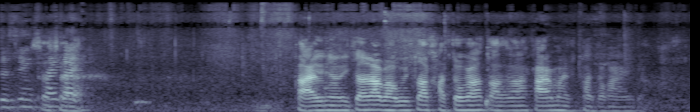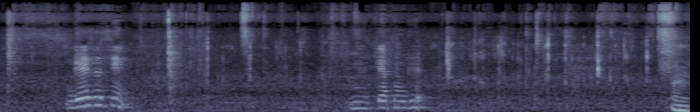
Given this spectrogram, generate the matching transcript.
तसे तर काय विचारा भाऊचा खातो का? त्याला काय माहीत खातो का नाही का. घे सचिन. हम्म, ते आपण घे. हम्म.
